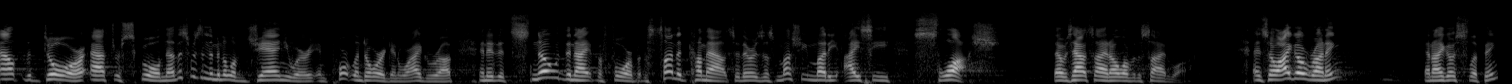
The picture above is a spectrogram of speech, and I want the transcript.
out the door after school. Now, this was in the middle of January in Portland, Oregon, where I grew up, and it had snowed the night before, but the sun had come out, so there was this mushy, muddy, icy slush that was outside all over the sidewalk. And so I go running and I go slipping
